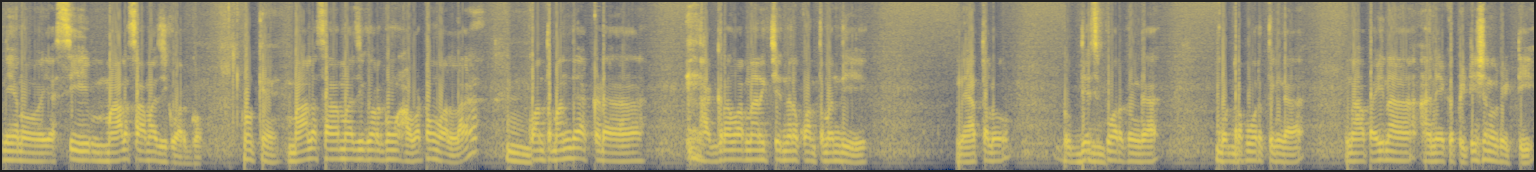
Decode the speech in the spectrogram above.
నేను ఎస్సీ మాల సామాజిక వర్గం. ఓకే. మాల సామాజిక వర్గం అవటం వల్ల కొంతమంది అక్కడ అగ్రవర్ణానికి చెందిన కొంతమంది నేతలు ఉద్దేశపూర్వకంగా కుట్రపూరితంగా నా పైన అనేక పిటిషన్లు పెట్టి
